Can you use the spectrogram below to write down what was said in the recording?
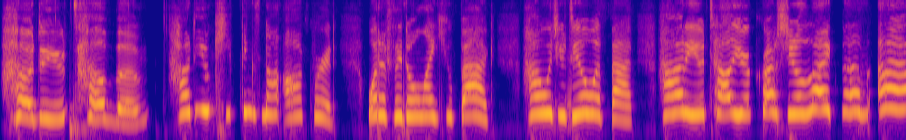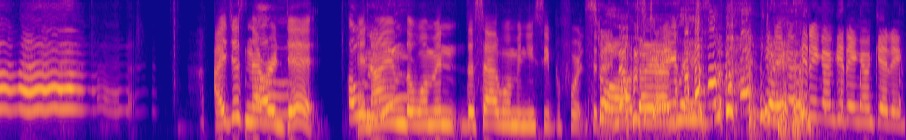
How do you tell them? How do you keep things not awkward? What if they don't like you back? How would you deal with that? How do you tell your crush you like them? Ah! I just never Oh. did. Oh, and I am the woman, the sad woman you see before today. Stop, no, I'm Diane, kidding. please. I'm kidding. I'm kidding. I'm kidding. I'm kidding.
